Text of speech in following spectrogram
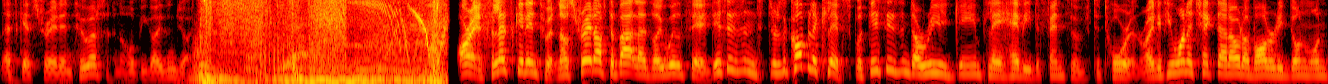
Let's get straight into it and I hope you guys enjoy. All right, so let's get into it. Now, straight off the bat, lads, I will say this isn't, there's a couple of clips, but this isn't a real gameplay heavy defensive tutorial, right? If you want to check that out, I've already done one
